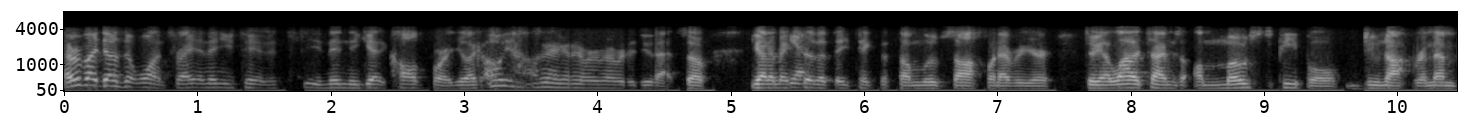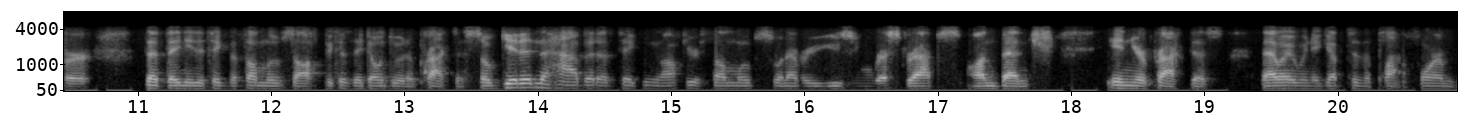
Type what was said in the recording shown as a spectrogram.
everybody does it once, right? And then you t- then you get called for it. You're like, oh yeah, okay, I gotta remember to do that. So you got to make yes. sure that they take the thumb loops off whenever you're doing. It. A lot of times, uh, most people do not remember that they need to take the thumb loops off because they don't do it in practice. So get in the habit of taking off your thumb loops whenever you're using wrist wraps on bench in your practice. That way, when you get up to the platform,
